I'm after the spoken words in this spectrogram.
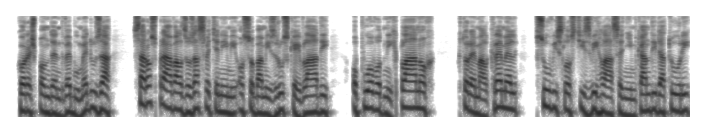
Korešpondent webu Meduza sa rozprával so zasvetenými osobami z ruskej vlády o pôvodných plánoch, ktoré mal Kremel v súvislosti s vyhlásením kandidatúry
